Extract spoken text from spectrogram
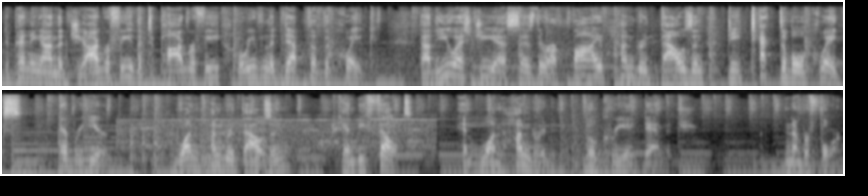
depending on the geography, the topography, or even the depth of the quake. Now, the USGS says there are 500,000 detectable quakes every year. 100,000 can be felt, and 100 will create damage. Number four,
